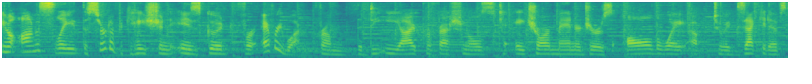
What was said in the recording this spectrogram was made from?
You know, honestly, the certification is good for everyone, from the DEI professionals to HR managers, all the way up to executives.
